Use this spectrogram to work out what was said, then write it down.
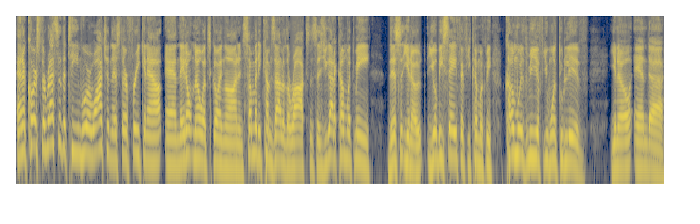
And of course, the rest of the team who are watching this, they're freaking out and they don't know what's going on. And somebody comes out of the rocks and says, You got to come with me this, you know, you'll be safe if you come with me. Come with me if you want to live, you know, and, uh,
